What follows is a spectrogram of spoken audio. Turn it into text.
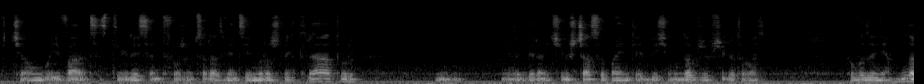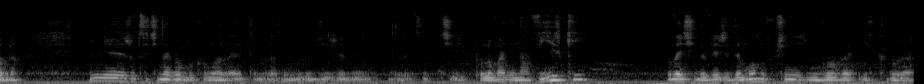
w ciągłej walce z tygrysem tworzył coraz więcej mrocznych kreatur i nie zabieram Ci już czasu, pamiętaj, by się dobrze przygotować. Powodzenia. No Dobra. Nie rzucę Ci na głęboką, ale tym razem ludzi, żeby zlecić Ci polowanie na wilki. Udaj się do wieży demonów, przynieś mi głowę ich króla.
